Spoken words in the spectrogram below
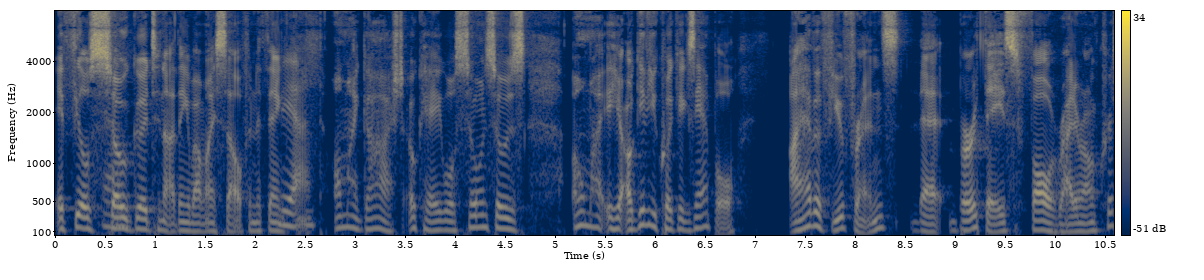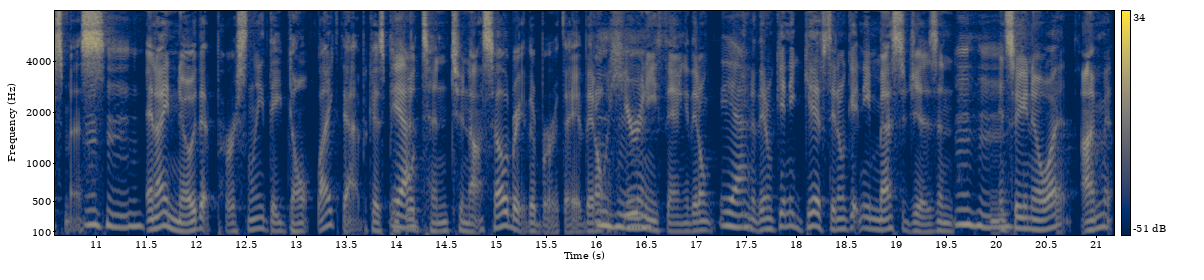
It feels so good to not think about myself and to think, Yeah. oh my gosh, okay, well, so and so's, oh my, here, I'll give you a quick example. I have a few friends that birthdays fall right around Christmas. And I know that personally they don't like that because people Mm-hmm. Yeah. tend to not celebrate their birthday. They don't hear anything. They don't Yeah. you know, they don't get any gifts. They don't get any messages. And Mm-hmm. and so you know what? I'm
